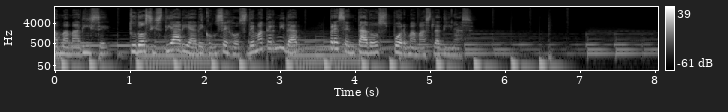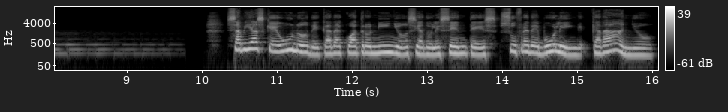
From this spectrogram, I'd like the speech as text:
a Mamá Dice, tu dosis diaria de consejos de maternidad presentados por mamás latinas. ¿Sabías que uno de cada cuatro niños y adolescentes sufre de bullying cada año?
